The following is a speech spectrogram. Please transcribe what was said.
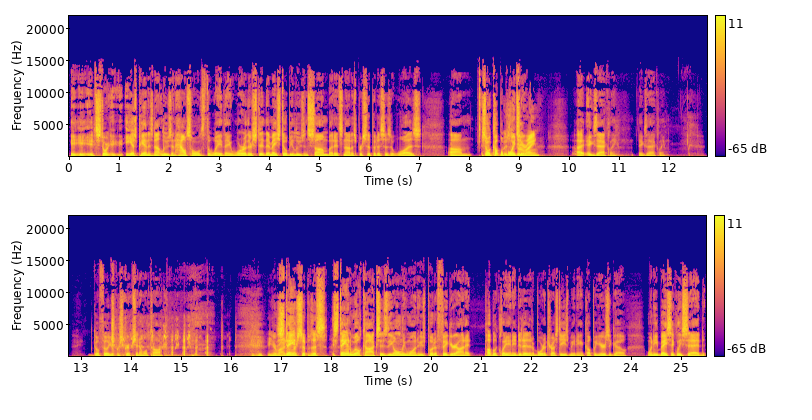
it, it, it's story. ESPN is not losing households the way they were. They're still they may still be losing some, but it's not as precipitous as it was. Um, so a couple Is points here. rain? Uh, exactly, exactly. Go fill your prescription and we'll talk. You're mighty Stan- precipitous. Stan Wilcox is the only one who's put a figure on it publicly, and he did it at a board of trustees meeting a couple years ago when he basically said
